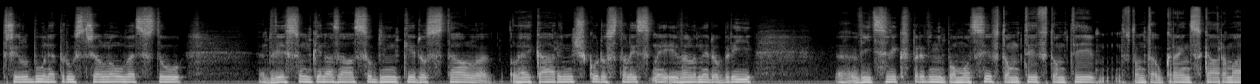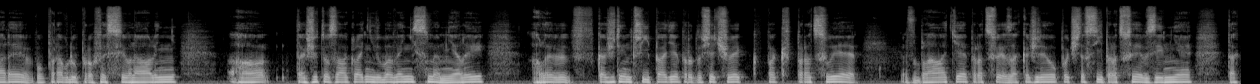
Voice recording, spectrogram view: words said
přilbu, neprůstřelnou vestu, dvě sumky na zásobníky, dostal lékárničku, dostali jsme i velmi dobrý eh, výcvik v první pomoci, v tom, ty, v, tom ty, v tom ta ukrajinská armáda je opravdu profesionální, a, takže to základní vybavení jsme měli, ale v každém případě, protože člověk pak pracuje v blátě, pracuje za každého počasí, pracuje v zimě, tak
